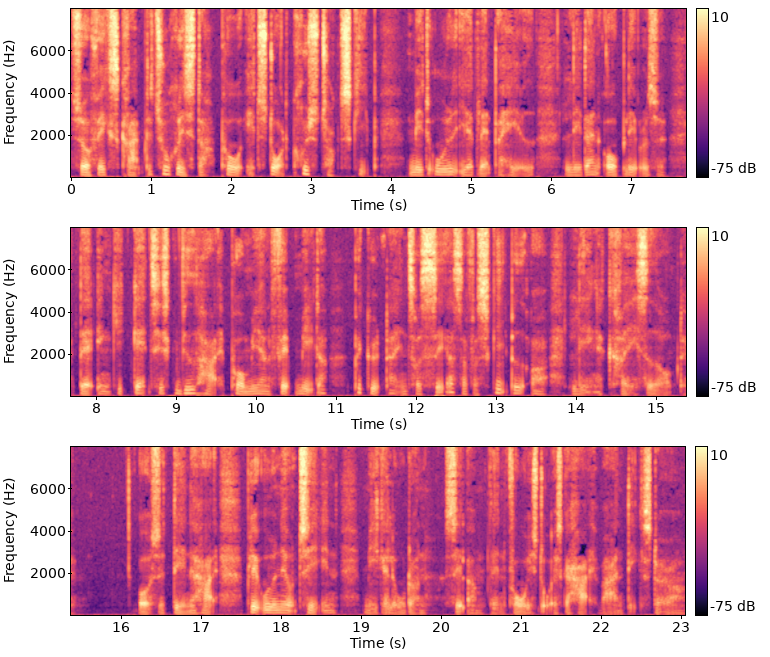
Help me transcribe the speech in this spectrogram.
så fik skræmte turister på et stort krydstogtskib midt ude i Atlanterhavet lidt af en oplevelse, da en gigantisk hvidhaj på mere end 5 meter begyndte at interessere sig for skibet og længe kredsede om det. Også denne haj blev udnævnt til en megalodon, selvom den forhistoriske haj var en del større.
